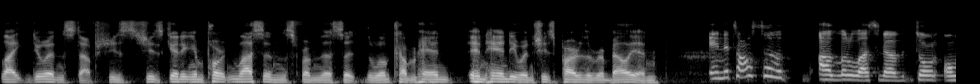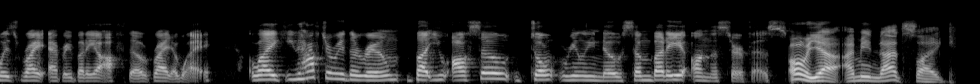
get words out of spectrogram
like doing stuff. She's she's getting important lessons from this that will come hand in handy when she's part of the rebellion. And it's also a little lesson of don't always write everybody off though right away. Like you have to read the room, but you also don't really know somebody on the surface. Oh yeah, I mean that's like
